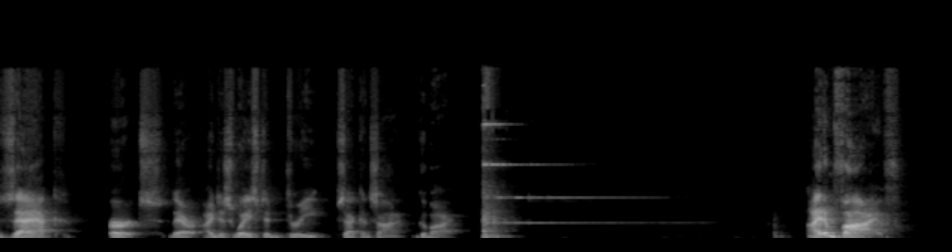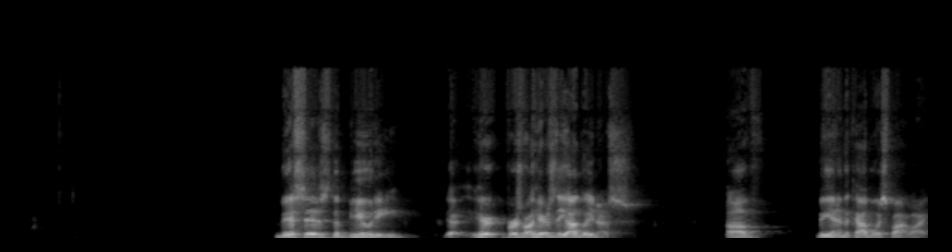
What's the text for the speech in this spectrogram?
Zach Ertz? There, I just wasted three seconds on it. Goodbye. Item five. This is the beauty. Uh, here, first of all, here's the ugliness of being in the Cowboy spotlight.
